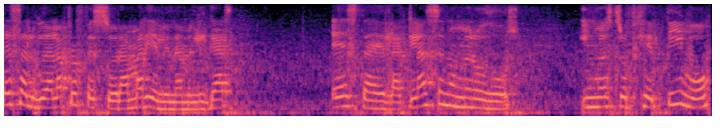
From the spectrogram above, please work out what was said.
Les saluda la profesora María Elena Meligar. Esta es la clase número 2 y nuestro objetivo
